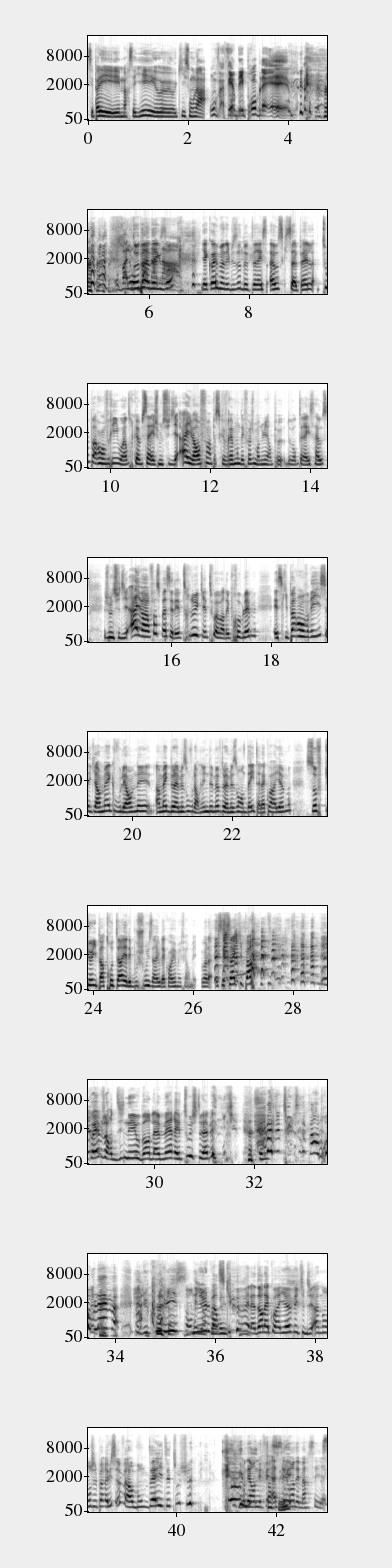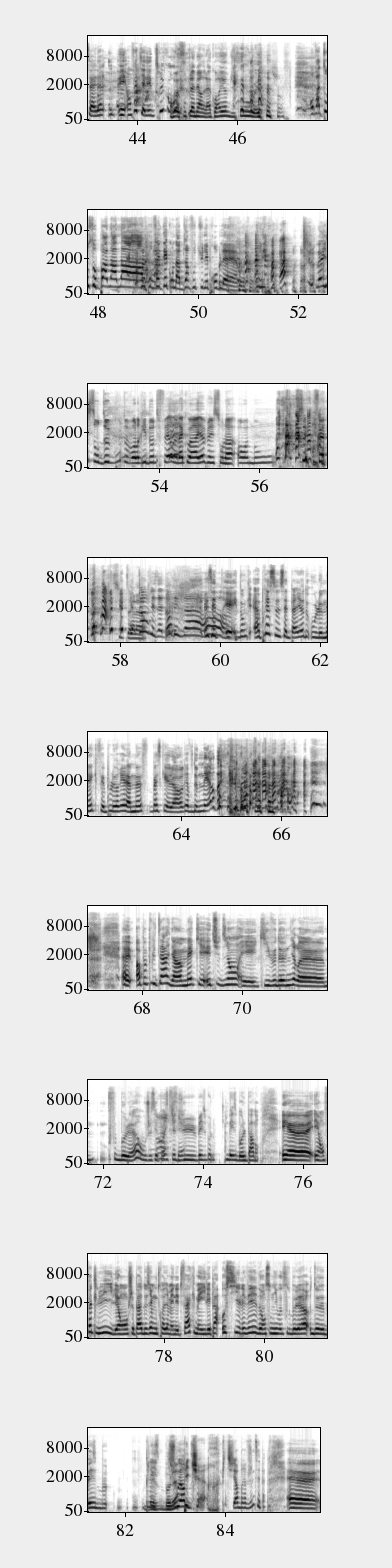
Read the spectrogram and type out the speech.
c'est pas les Marseillais euh, qui sont là on va faire des problèmes! On va donner un exemple, il y a quand même un épisode de Terrace House qui s'appelle Tout part en vrille ou un truc comme ça. Et je me suis dit ah il va enfin parce que vraiment des fois je m'ennuie un peu devant Terrace House. Je me suis dit ah il va enfin se passer des trucs et tout avoir des problèmes. Et ce qui part en vrille c'est qu'un mec voulait emmener un mec de la maison voulait emmener une des meufs de la maison en date à l'aquarium. Sauf qu'il part trop tard il y a des bouchons ils arrivent l'aquarium est fermé. Voilà. Et c'est ça qui part quand même genre dîner au bord de la mer et tout et je te la mets c'est pas du tout c'est pas un problème mais du coup lui il se sent nul parce bête. que elle adore l'aquarium et qu'il dit ah non j'ai pas réussi à faire un bon date et tout je suis là, On est en effet Putain, assez loin des Marseillais. ça a l'air et en fait il y a des trucs On où va foutre la merde à l'aquarium du coup. On va tous au banana pour fêter qu'on a bien foutu les problèmes. là ils sont debout devant le rideau de fer de l'aquarium et ils sont là oh non C'est- Putain, je les adore déjà. Et, Oh. c'est- et donc après ce- cette période où le mec fait pleurer la meuf parce qu'elle a un rêve de merde, euh, un peu plus tard il y a un mec qui est étudiant et qui veut devenir euh, footballeur ou je sais Non, pas il ce qu'il fait fait. du baseball Baseball, pardon. Et, euh, et en fait lui il est en je sais pas deuxième ou troisième année de fac mais il est pas aussi élevé dans son niveau de footballeur de baseball. Baseballeur joueur- pitcher pitcher, bref, je ne sais pas. Euh,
